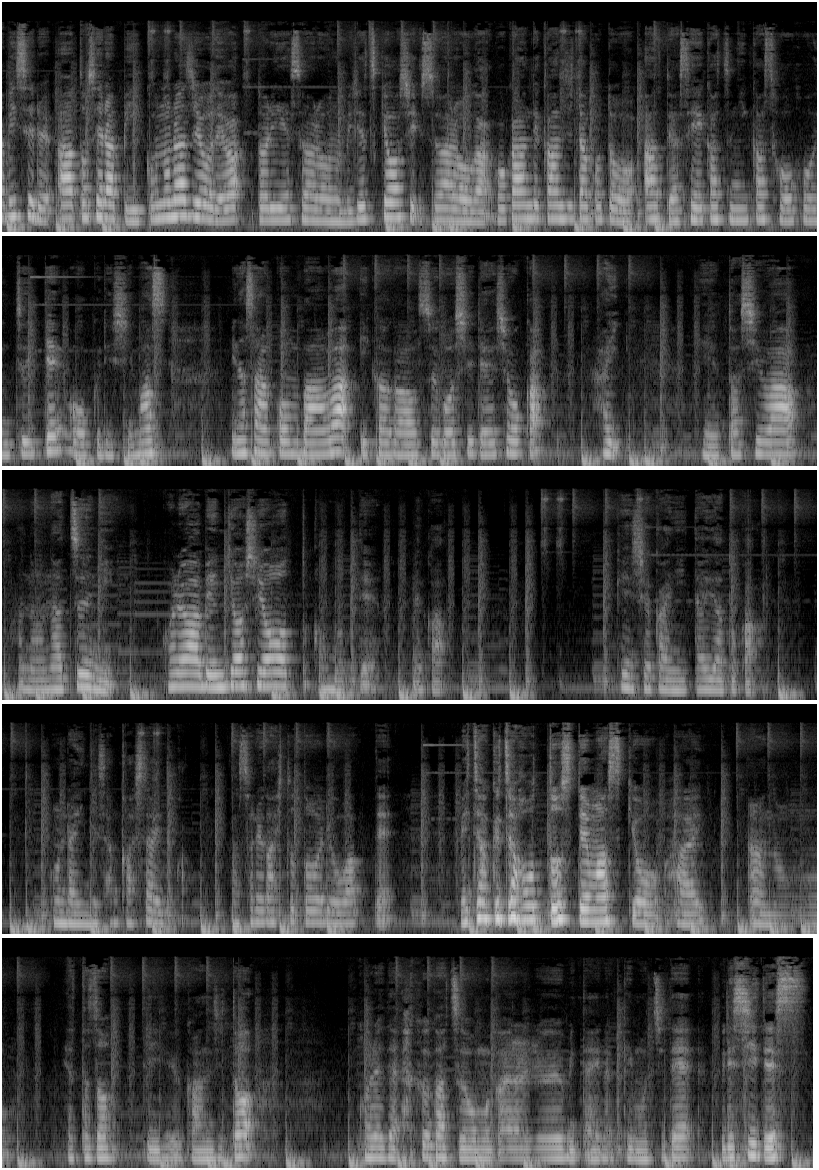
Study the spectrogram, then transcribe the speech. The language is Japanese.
旅するアートセラピーこのラジオではドリエスワローの美術教師スワローが五感で感じたことをアートや生活に生かす方法についてお送りします。皆さんこんばんは。いかがお過ごしでしょうか？はい、えー、私はあの夏にこれは勉強しようとか思ってなんか研修会に行ったりだとかオンラインで参加したりとか、まあ、それが一通り終わってめちゃくちゃホッとしてます今日。はい。あのやったぞっていう感じとこれで9月を迎えられるみたいな気持ちで嬉しいです。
